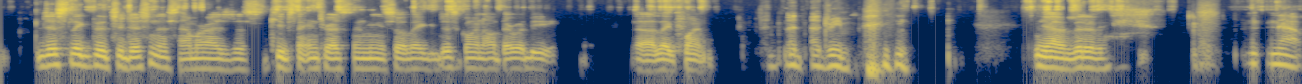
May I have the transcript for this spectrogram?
just like the tradition of samurais just keeps the interest in me. So like just going out there would be uh, like fun. A, a dream. Yeah, literally. now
